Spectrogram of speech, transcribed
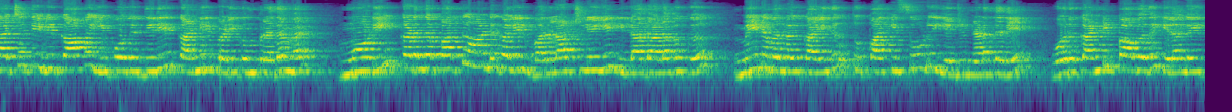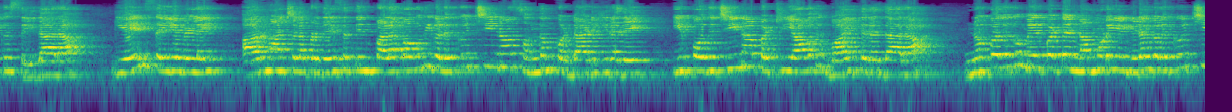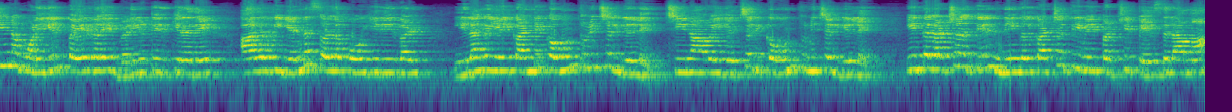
கச்சத்தீவிற்காக இப்போது திடீர் கண்ணீர் வடிக்கும் பிரதமர் மோடி கடந்த பத்து ஆண்டுகளில் வரலாற்றிலேயே இல்லாத அளவுக்கு மீனவர்கள் கைது துப்பாக்கி சூடு என்று நடந்ததே ஒரு கண்டிப்பாவது இலங்கைக்கு செய்தாரா? ஏன் செய்யவில்லை? அருணாச்சல பிரதேசத்தின் பல பகுதிகளுக்கு சீனா சொந்தம் கொண்டாடுகிறதே. இப்போது சீனா பற்றியாவது வாய் திறந்தாரா? முப்பதுக்கும் மேற்பட்ட நம்முடைய இடங்களுக்கு சீன மொழியில் பெயர்களை வெளியிட்டிருக்கிறதே. அதற்கு என்ன சொல்ல போகிறீர்கள்? இலங்கையை கண்டிக்கவும் துணிச்சல் இல்லை. சீனாவை எச்சரிக்கவும் துணிச்சல் இல்லை. இந்த லட்சணத்தில் நீங்கள் கச்சத்தீவை பற்றி பேசலாமா?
